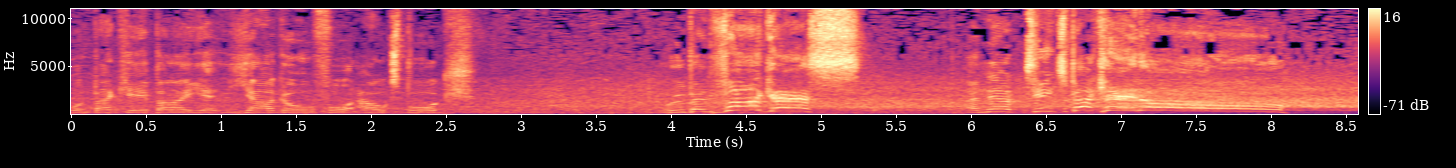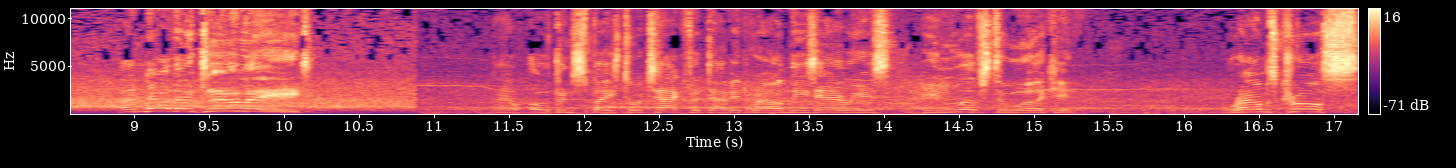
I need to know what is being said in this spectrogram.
one back here by Jago for Augsburg. Ruben Vargas! And now Tietz back in! Oh! And now they do lead. Now open space to attack for David Raum. These areas he loves to work in. Raum's cross.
